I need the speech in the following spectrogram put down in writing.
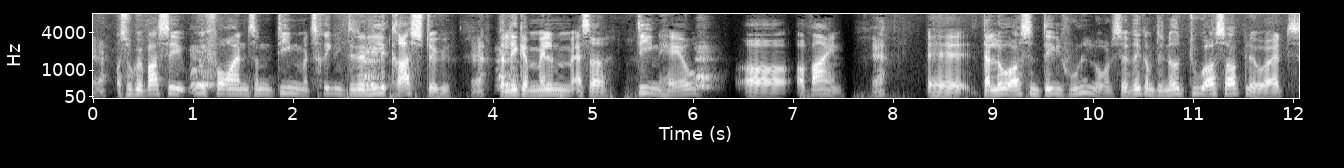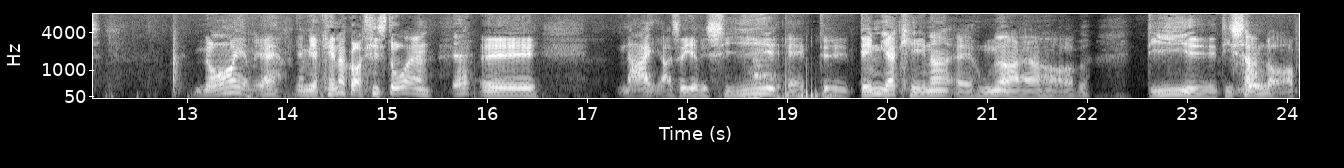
Ja. Og så kunne jeg bare se ud foran sådan din matrikel, det der lille græsstykke, Ja. der ligger mellem altså, din have og, og vejen. Ja. Øh, der lå også en del hundelort, så jeg ved ikke, om det er noget, du også oplever, at... Nå, jamen, ja, jamen jeg kender godt historien. Ja. Øh, nej, altså jeg vil sige, at øh, dem jeg kender af hundeejere heroppe, de, øh, de samler op.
